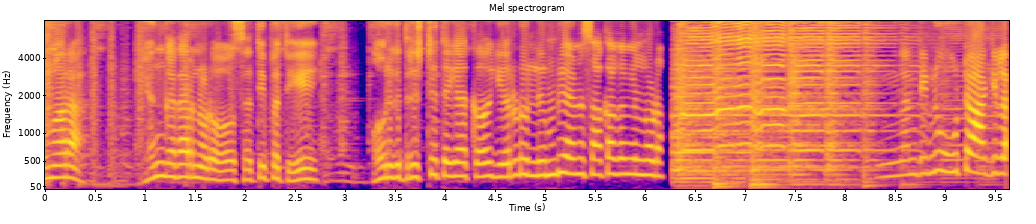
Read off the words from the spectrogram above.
ಕುಮಾರ ಹೆಂಗದಾರ ನೋಡು ಸತಿಪತಿ? ಅವ್ರಿಗೆ ದೃಷ್ಟಿ ತೆಗಿಯಾಕ ಎರಡು ಲಿಂಬಿ ಹಣ್ಣು ಸಾಕಾಗಂಗಿಲ್ಲ ನೋಡ. ನಂದಿನ್ನೂ ಊಟ ಆಗಿಲ್ಲ.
